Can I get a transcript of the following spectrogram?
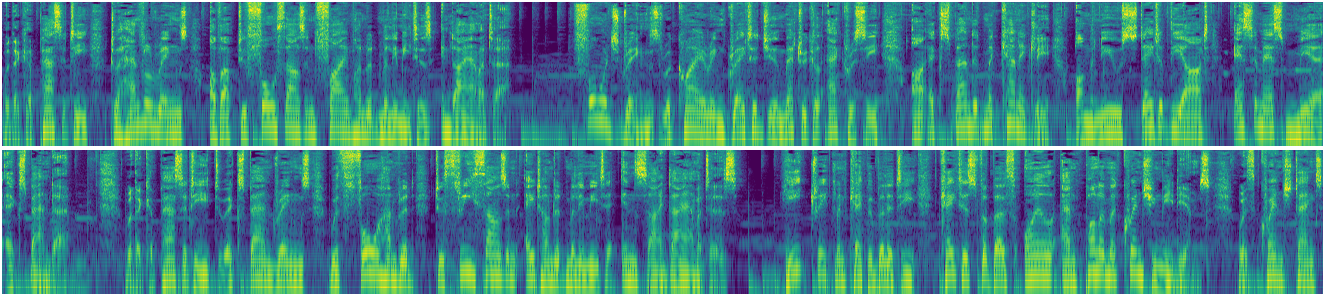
with a capacity to handle rings of up to 4,500 millimeters in diameter. Forged rings requiring greater geometrical accuracy are expanded mechanically on the new state-of-the-art SMS Meer expander with a capacity to expand rings with 400 to 3800 mm inside diameters. Heat treatment capability caters for both oil and polymer quenching mediums with quench tanks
